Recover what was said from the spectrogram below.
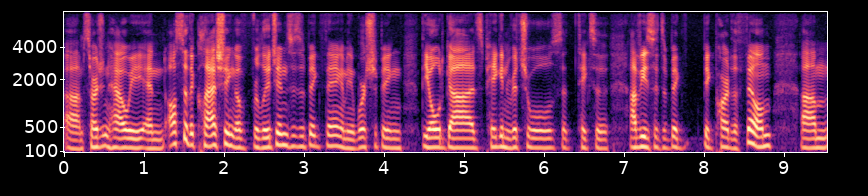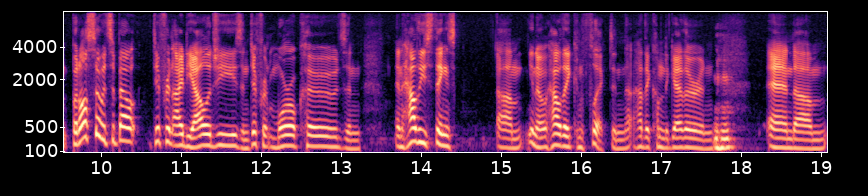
Um, Sergeant Howie, and also the clashing of religions is a big thing. I mean, worshiping the old gods, pagan rituals. That takes a obviously it's a big big part of the film, um, but also it's about different ideologies and different moral codes and and how these things, um, you know, how they conflict and how they come together and Mhm. and um,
